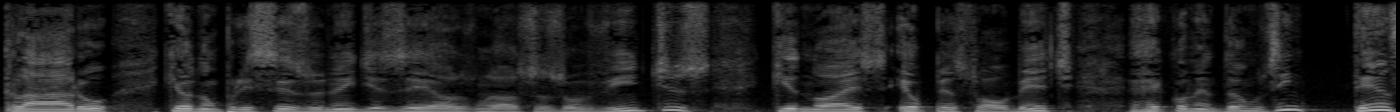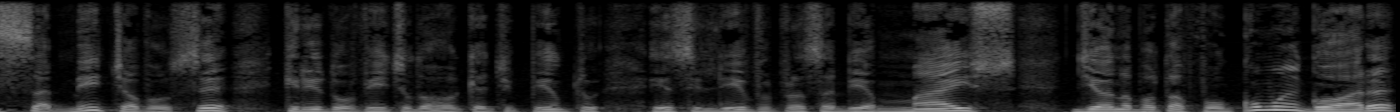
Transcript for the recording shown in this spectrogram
Claro que eu não preciso nem dizer aos nossos ouvintes que nós, eu pessoalmente, recomendamos intensamente a você, querido ouvinte da Roquete Pinto, esse livro para saber mais de Ana Botafogo. Como agora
